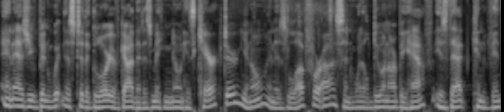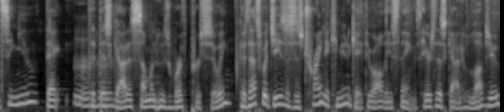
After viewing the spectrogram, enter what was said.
And as you've been witness to the glory of God that is making known his character, you know, and his love for us and what he'll do on our behalf, is that convincing you that mm-hmm. that this God is someone who's worth pursuing? Because that's what Jesus is trying to communicate through all these things. Here's this God who loves you,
